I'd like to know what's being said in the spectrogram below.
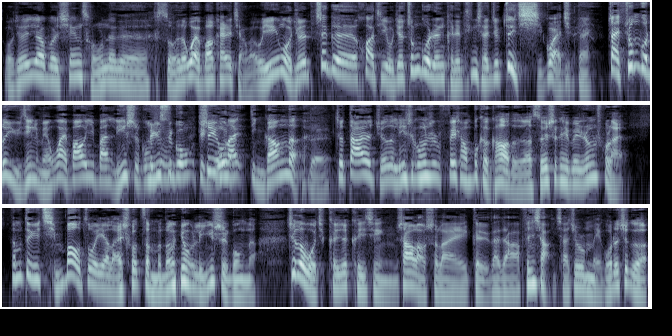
我觉得要不先从那个所谓的外包开始讲吧，我因为我觉得这个话题，我觉得中国人可能听起来就最奇怪，就对，在中国的语境里面，外包一般临时工临时工是用来顶缸的，对就大家就觉得临时工是非常不可靠的，对随时可以被扔出来。那么对于情报作业来说，怎么能用临时工呢？这个我就可以可以请沙老师来给大家分享一下，就是美国的这个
